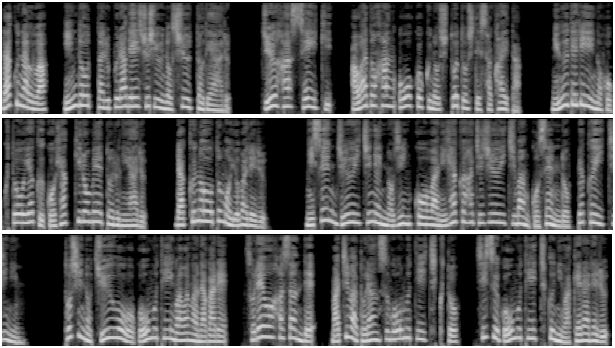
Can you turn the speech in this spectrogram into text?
ラクナウはインドウッタルプラデーシュ州の州都である。18世紀、アワドハン王国の首都として栄えた。ニューデリーの北東約 500km にある。ラクノーとも呼ばれる。2011年の人口は281万5601人。都市の中央をゴームティー川が流れ、それを挟んで、町はトランスゴームティー地区とシスゴームティー地区に分けられる。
